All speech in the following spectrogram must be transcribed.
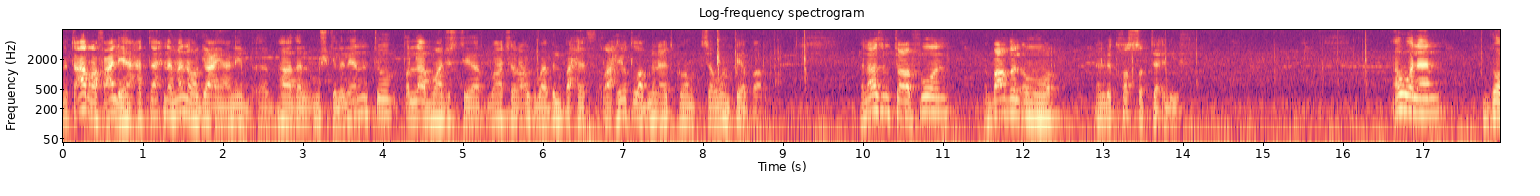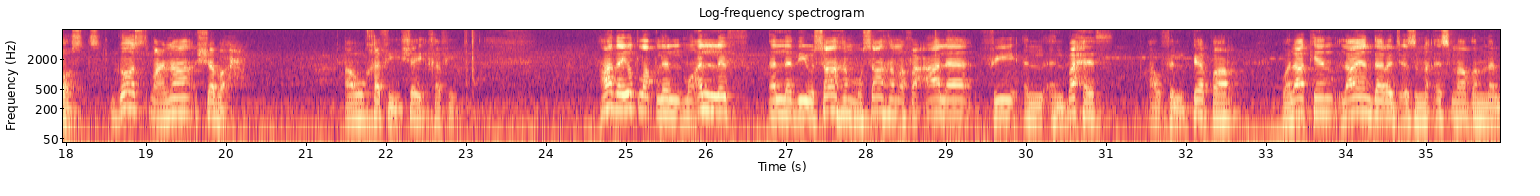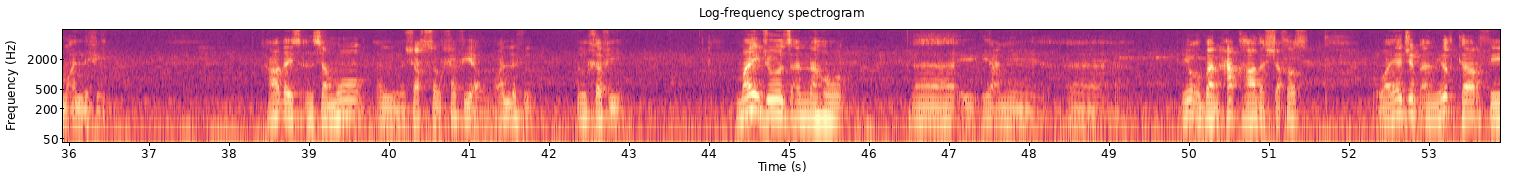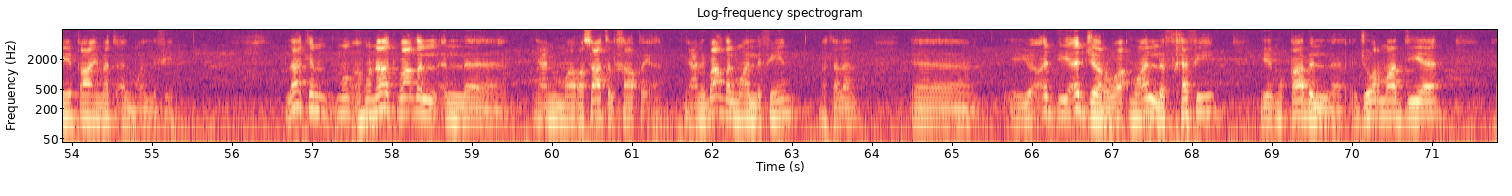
نتعرف عليها حتى إحنا ما نوقع يعني بهذا المشكلة لأن أنتم طلاب ماجستير باكر عقبة بالبحث راح يطلب من عندكم تسوون بيبر فلازم تعرفون بعض الأمور اللي تخص التأليف. أولا ghost ghost معناه شبح أو خفي شيء خفي. هذا يطلق للمؤلف الذي يساهم مساهمة فعالة في البحث أو في ال paper ولكن لا يندرج اسمه, اسمه ضمن المؤلفين. هذا نسموه الشخص الخفي أو المؤلف الخفي. ما يجوز أنه آه، يعني آه، يغبن حق هذا الشخص ويجب أن يذكر في قائمة المؤلفين. لكن هناك بعض يعني الممارسات الخاطئة. يعني بعض المؤلفين مثلا آه، يأجر مؤلف خفي مقابل أجور مادية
